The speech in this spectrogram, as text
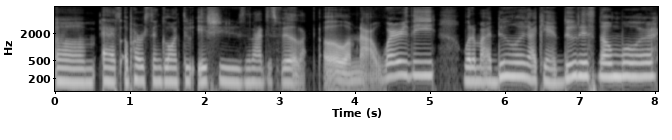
um as a person going through issues and I just feel like, "Oh, I'm not worthy. What am I doing? I can't do this no more."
